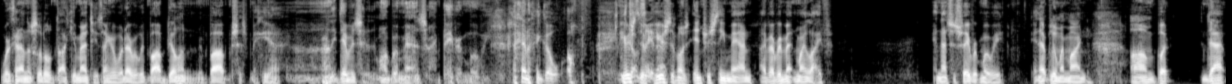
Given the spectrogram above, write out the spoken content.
working on this little documentary thing or whatever with Bob Dylan. And Bob says, Mickey, uh, Harley Davidson, and The Marlboro Man is my favorite movie. And I go, oh, here's, the, here's the most interesting man I've ever met in my life. And that's his favorite movie. And that blew my mind. Um, but that,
